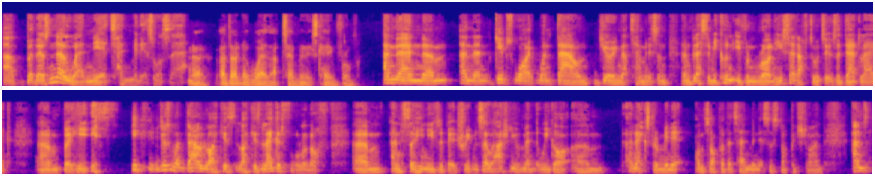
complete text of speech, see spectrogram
Uh, but there's nowhere near 10 minutes, was there? No, I don't know where that 10 minutes came from and then um, and then Gibbs White went down during that ten minutes, and and bless him, he couldn't even run. He said afterwards it was a dead leg, um, but he. He, just went down like his like his leg had fallen off, um, and so he needs a bit of treatment. So actually, it meant that we got um, an extra minute on top of the ten minutes of stoppage time. And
